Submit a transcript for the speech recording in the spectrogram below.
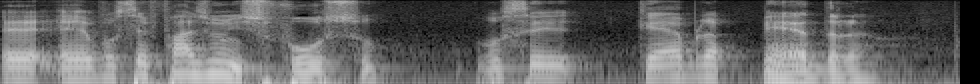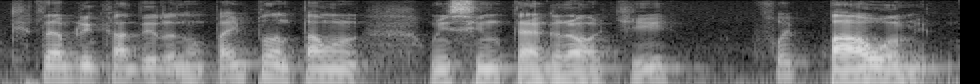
é, é, você faz um esforço, você quebra pedra, porque não é brincadeira não. Para implantar um, um ensino integral aqui, foi pau, amigo.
